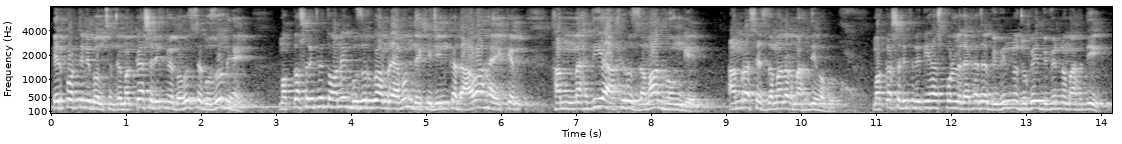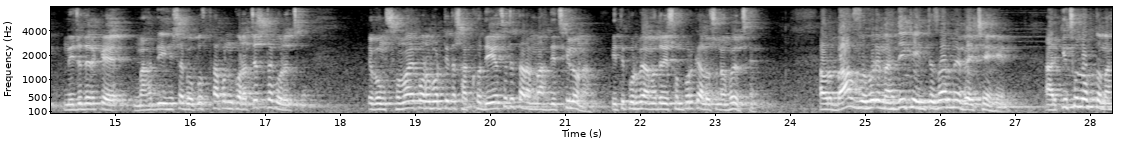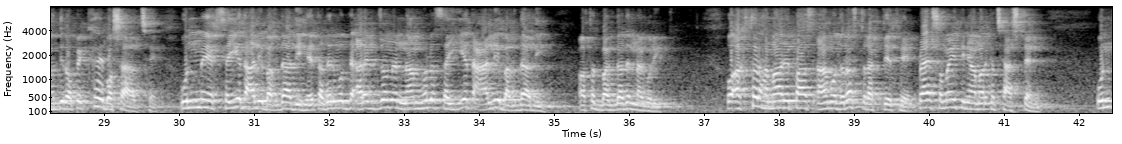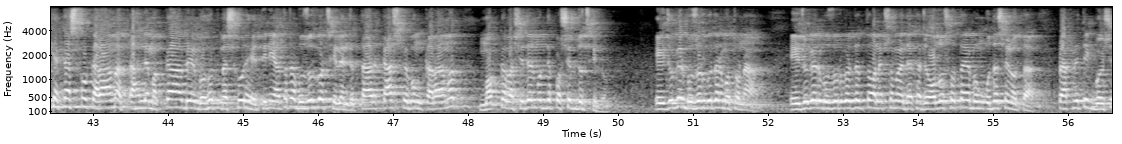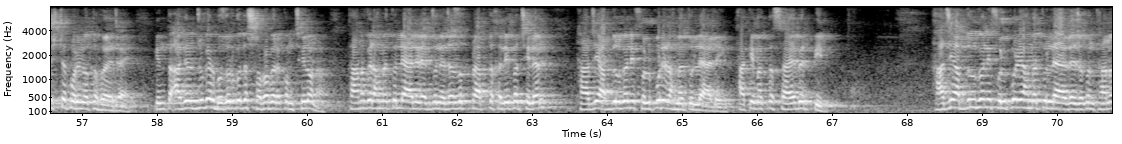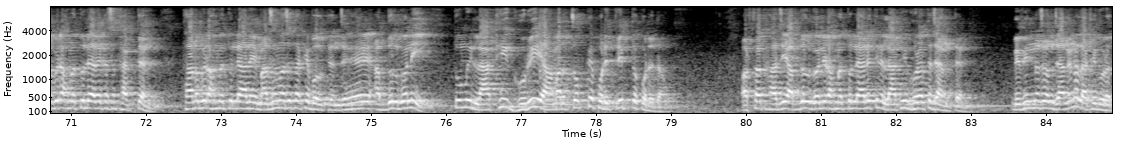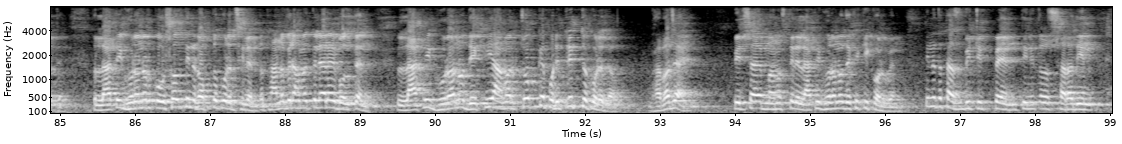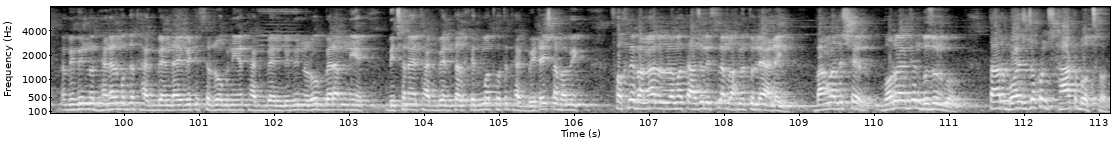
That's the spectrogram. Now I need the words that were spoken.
এরপর তিনি বলছেন যে মক্কা শরীফ মে বহুত সে বুজুর্গ হ্যাঁ মক্কা শরীফে তো অনেক বুজুর্গ আমরা এমন দেখি জিনকা দাওয়া হয় কে হাম মাহদিয়া আখির জামান হোঙ্গে। আমরা শেষ জামানার মাহদি হব। মক্কা শরীফের ইতিহাস পড়লে দেখা যায় বিভিন্ন যুগেই বিভিন্ন মাহদি নিজেদেরকে মাহদি হিসাবে উপস্থাপন করার চেষ্টা করেছে। এবং সময় পরবর্তীতে সাক্ষ্য দিয়েছে যে তারা মাহদি ছিল না। ইতিপূর্বে আমাদের এই সম্পর্কে আলোচনা হয়েছে। আর বা জোহরে মাহদিকে ইন্তজার মেয়ে বেছে হেন। আর কিছু লোক তো মাহদির অপেক্ষায় বসা আছে। উন্মে সৈয়দ আলী বাগদাদি হে। তাদের মধ্যে আরেকজনের নাম হলো সৈয়দ আলী বাগদাদি, অর্থাৎ বাগদাদের নাগরিক। ও আকসর হামারে পাশ আমদ রফত রাখতে থে। প্রায় সময় তিনি আমার কাছে আসতেন। উনকে কাশফ কারামত আহলে মক্কা বহুত মশহুর হে। তিনি এতটা বুজুর্গ ছিলেন যে তার কাশফ এবং কারামত মক্কাবাসীদের মধ্যে প্রসিদ্ধ ছিল। এই যুগের বুজুর্গদের মতো না। এই যুগের বুজুর্গদের তো অনেক সময় দেখা যায় অলসতা এবং উদাসীনতা, প্রাকৃতিক বৈশিষ্ট্যে পরিণত হয়ে যায়। কিন্তু আগের যুগের বুজুর্গদের স্বভাব এরকম ছিল না। থানবির রহমতুল্লাহ আলীর একজন এজাজত প্রাপ্ত খলিফা ছিলেন হাজি আব্দুল গনি ফুলপুরি রহমতুল্লাহ আলী হাকিম আক্তার সাহেবের পীর। হাজি আব্দুল গনি ফুলপুরি রহমতুল্লাহ আলী যখন থানবির রহমতুল্লাহ আলীর কাছে থাকতেন থানবির রহমতুল্লাহ আলী মাঝে মাঝে তাকে বলতেন যে, হে আব্দুল গনি, তুমি লাঠি ঘুরিয়ে আমার চোখকে পরিতৃপ্ত করে দাও। অর্থাৎ হাজি আব্দুল গনি রহমতুল্লাহ আলী তিনি লাঠি ঘোরাতে জানতেন। বিভিন্ন জন জানে না লাঠি ঘোরাতে। তো লাঠি ঘোরানোর কৌশল তিনি রপ্ত করেছিলেন। তো থানবির রহমতুল্লাহ আলী বলতেন, লাঠি ঘোরানো দেখিয়ে আমার চোখকে পরিতৃপ্ত করে দাও। ভাবা যায়? পীর সাহেব মানুষ তিনি লাঠি ঘোরানো দেখে কি করবেন? তিনি তো তাসবি টিপবেন, তিনি তো সারাদিন বিভিন্ন ধ্যানের মধ্যে থাকবেন, ডায়াবেটিসের রোগ নিয়ে থাকবেন, বিভিন্ন রোগ ব্যায়াম নিয়ে বিছানায় থাকবেন, তার খেদমত হতে থাকবে, এটাই স্বাভাবিক। ফখরে বাঙাল উল্লামা তাজুল ইসলাম রহমতুল্লাহ আলাই বাংলাদেশের বড় একজন বুজুর্গ, তার বয়স যখন ষাট বছর,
